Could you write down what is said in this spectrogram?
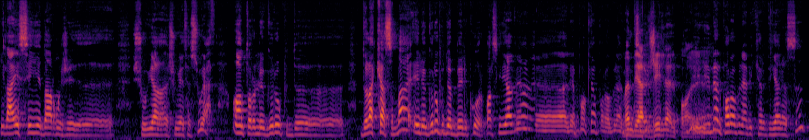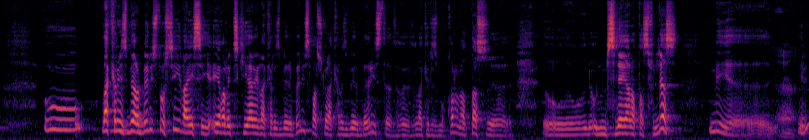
il a essayé d'arranger euh, Chouya Tassouah entre le groupe de, de la Casbah et le groupe de Belcourt, parce qu'il y avait à l'époque un problème. Même il, il a le problème avec Kerdiarassin, où la crise berberiste aussi, il a essayé. Il a réussi la crise berberiste parce que la crise berberiste, la crise مقرنة الطاس والمسلاية على الطاس فلاس. Mais euh, ils-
